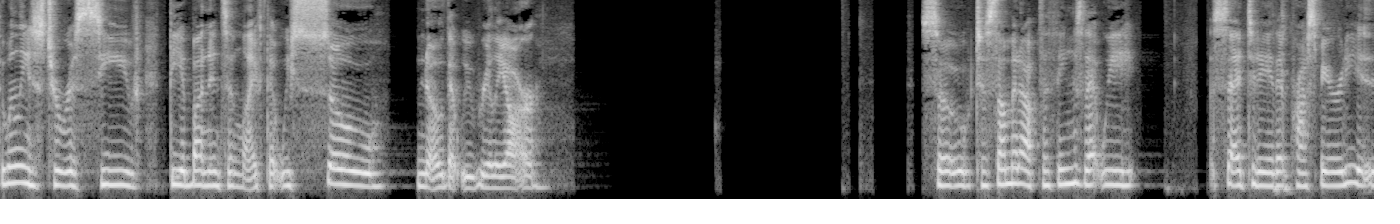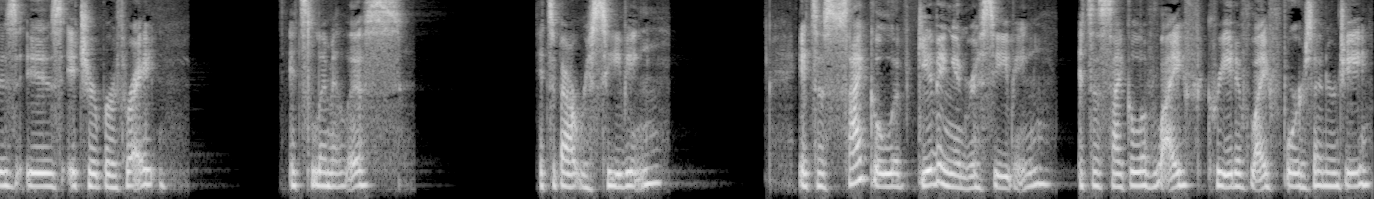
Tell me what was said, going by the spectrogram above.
the willingness to receive the abundance in life that we so know that we really are. So, to sum it up, the things that we said today that prosperity is is it's your birthright. It's limitless. It's about receiving. It's a cycle of giving and receiving. It's a cycle of life, creative life force energy.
